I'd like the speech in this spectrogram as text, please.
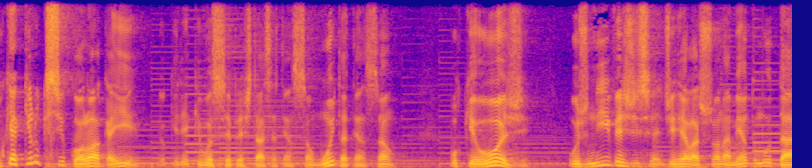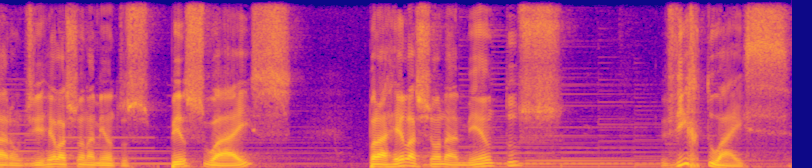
Porque aquilo que se coloca aí, eu queria que você prestasse atenção, muita atenção, porque hoje os níveis de relacionamento mudaram de relacionamentos pessoais para relacionamentos virtuais.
